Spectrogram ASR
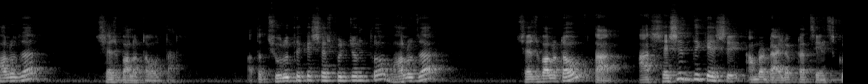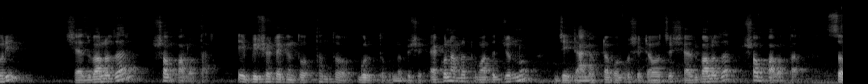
ভালো যার, শেষ ভালোটাও তার। অর্থাৎ শুরু থেকে শেষ পর্যন্ত ভালো যার, শেষ ভালোটাও তার। আর শেষের দিকে এসে আমরা ডায়লগটা চেঞ্জ করি। শেষ ভালো যার, সব ভালো তার। এই বিষয়টা কিন্তু অত্যন্ত গুরুত্বপূর্ণ বিষয়। এখন আমরা তোমাদের জন্য যে ডায়লগটা বলব সেটা হচ্ছে শেষ ভালো যার, সব ভালো তার। সো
